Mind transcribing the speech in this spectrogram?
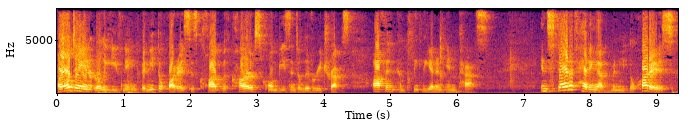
All day and early evening, Benito Juarez is clogged with cars, combis, and delivery trucks, often completely at an impasse. Instead of heading up Benito Juarez,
